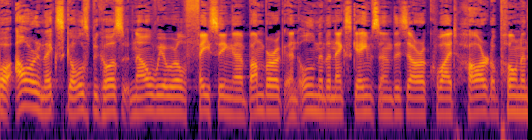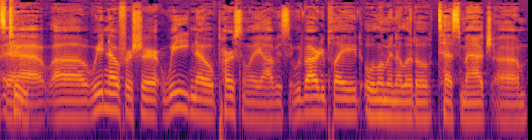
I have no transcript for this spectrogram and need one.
for our next goals? Because now we will facing uh, Bamberg and Ulm in the next games, and these are quite hard opponents too. Yeah, uh, we know for sure. We know personally, obviously. We've already played Ulm in a little test match. Um,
